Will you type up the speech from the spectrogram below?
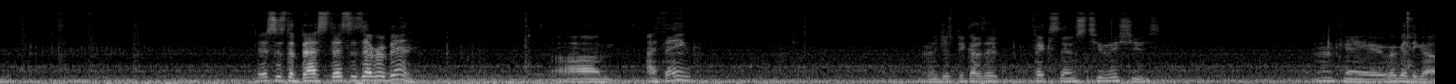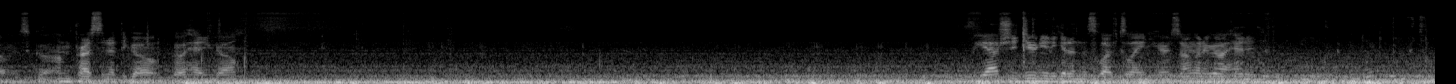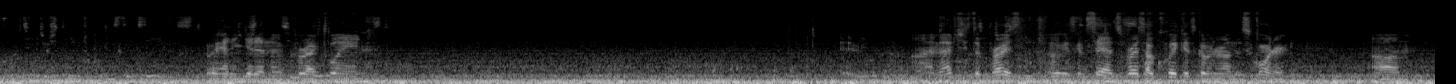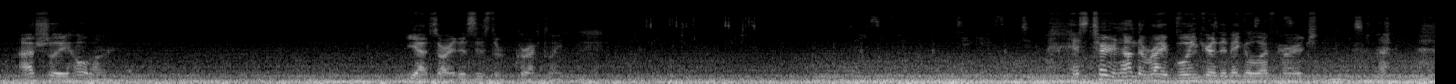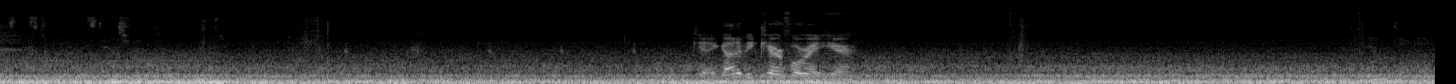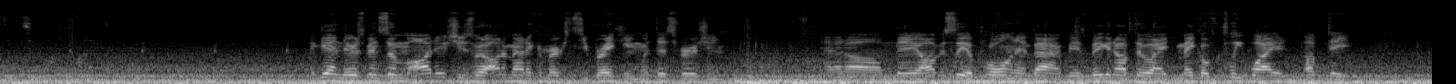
this is the best this has ever been. Um, I think. Just because it fixed those two issues. Okay, we're good to go. Let's go. I'm pressing it to go. Go ahead and go. We actually do need to get in this left lane here, so I'm gonna go ahead and Turn left towards Interstate 26 East. go ahead and get in the correct lane. I'm actually surprised. I was gonna say I'm surprised how quick it's going around this corner. Um, actually, hold on. Yeah, sorry, this is the correct lane. 1,000 feet. Take exit 2. It's turning on the right blinker to make a left merge. Okay, I gotta be careful right here. Now take exit 2 on the right. Again, there's been some odd issues with automatic emergency braking with this version. And um, they obviously are pulling it back, it's big enough to like make a fleet-wide update.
